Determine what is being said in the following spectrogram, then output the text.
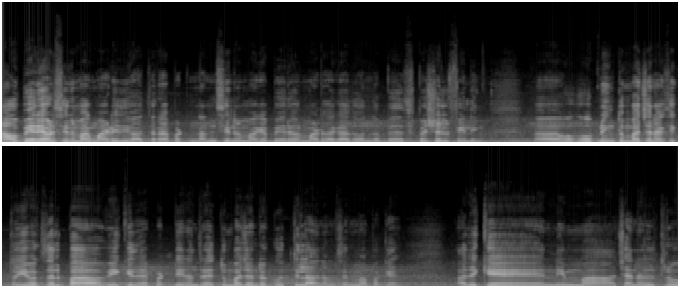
ನಾವು ಬೇರೆಯವ್ರ ಸಿನಿಮಾಗೆ ಮಾಡಿದ್ದೀವಿ ಆ ಥರ ಬಟ್ ನನ್ನ ಸಿನಿಮಾಗೆ ಬೇರೆಯವ್ರು ಮಾಡಿದಾಗ ಅದು ಒಂದು ಬೆ ಸ್ಪೆಷಲ್ ಫೀಲಿಂಗ್ ಓಪನಿಂಗ್ ತುಂಬ ಚೆನ್ನಾಗಿ ಸಿಕ್ತು. ಇವಾಗ ಸ್ವಲ್ಪ ವೀಕ್ ಇದೆ ಬಟ್ ಏನಂದರೆ ತುಂಬ ಜನರಿಗೆ ಗೊತ್ತಿಲ್ಲ ನಮ್ಮ ಸಿನಿಮಾ ಬಗ್ಗೆ. ಅದಕ್ಕೆ ನಿಮ್ಮ ಚಾನಲ್ ಥ್ರೂ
